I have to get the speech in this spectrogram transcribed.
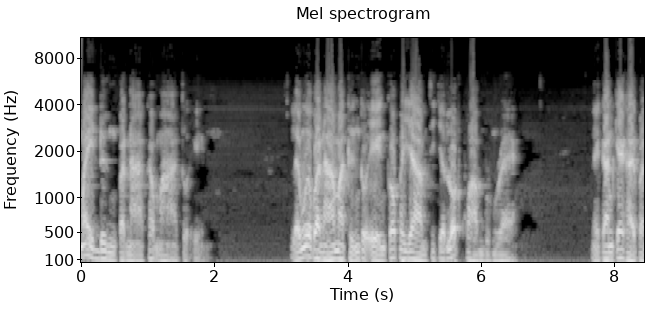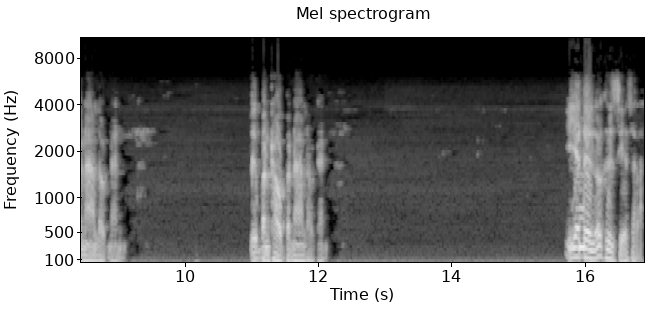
ไม่ดึงปัญหาเข้ามาหาตัวเอง แล้วเมื่อปัญหามาถึงตัวเองก็พยายามที่จะลดความรุนแรง ในการแก้ไขปัญหาเหล่านั้น หรือบรรเทาปัญหาเหล่านั้น อีกอย่างหนึ่งก็คือเสียสละ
